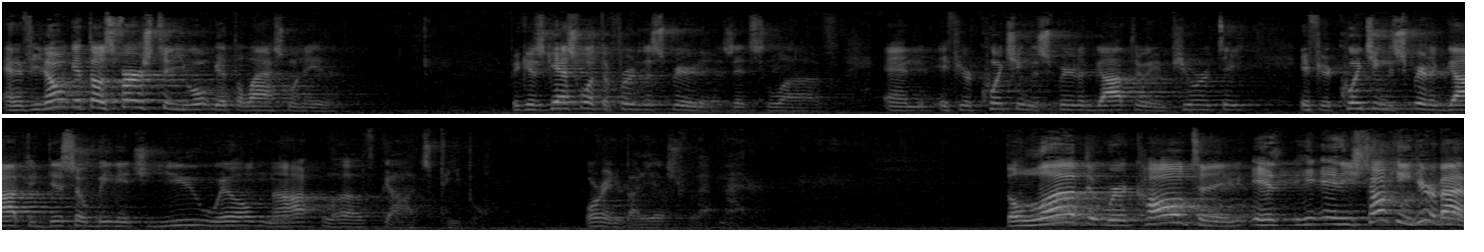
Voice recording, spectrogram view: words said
And if you don't get those first two, you won't get the last one either. Because guess what the fruit of the Spirit is? It's love. And if you're quenching the Spirit of God through impurity, if you're quenching the Spirit of God through disobedience, you will not love God's people or anybody else for that matter. The love that we're called to is, and he's talking here about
